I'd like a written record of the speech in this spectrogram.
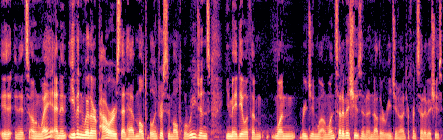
in its own way. And in, even where there are powers that have multiple interests in multiple regions, you may deal with them one region on one set of issues and another region on a different set of issues.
